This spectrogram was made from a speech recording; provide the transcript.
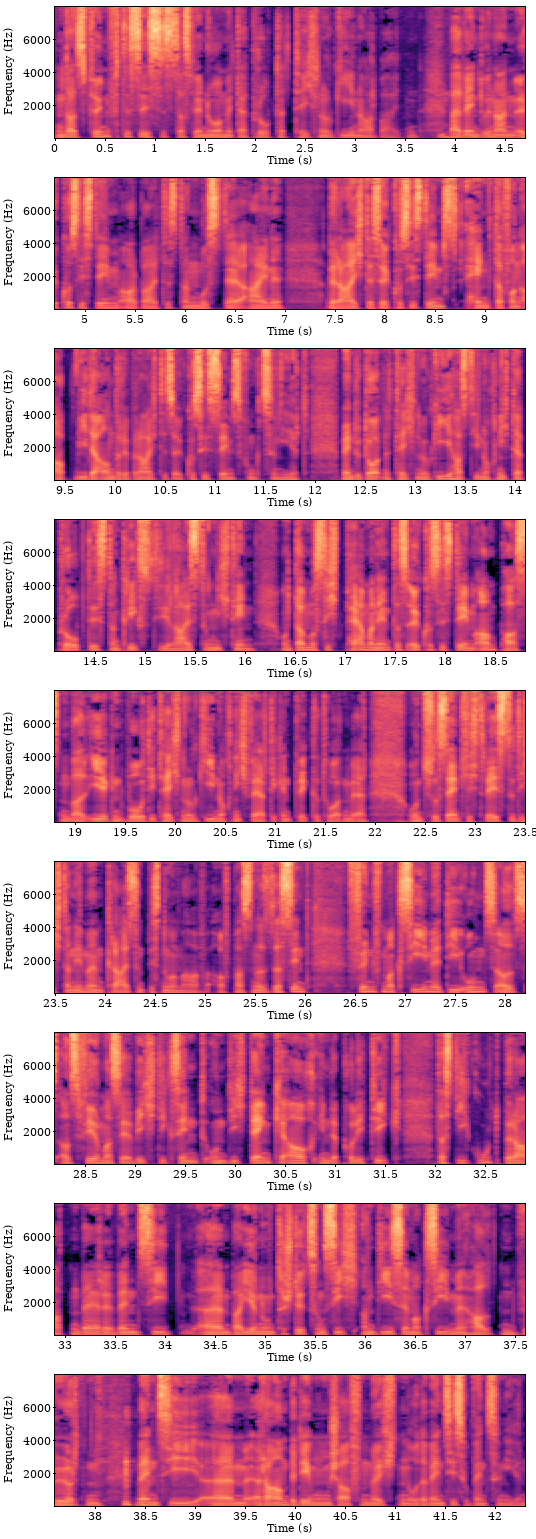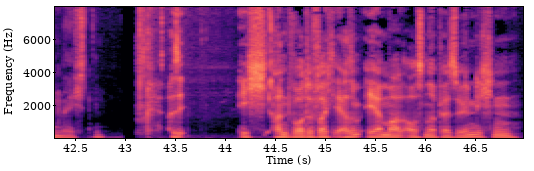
Und als fünftes ist es, dass wir nur mit mit erprobter Technologien arbeiten. Mhm. Weil wenn du in einem Ökosystem arbeitest, dann muss der eine Bereich des Ökosystems hängt davon ab, wie der andere Bereich des Ökosystems funktioniert. Wenn du dort eine Technologie hast, die noch nicht erprobt ist, dann kriegst du die Leistung nicht hin. Und dann muss sich permanent das Ökosystem anpassen, weil irgendwo die Technologie noch nicht fertig entwickelt worden wäre. Und schlussendlich drehst du dich dann immer im Kreis und bist nur am Aufpassen. Also das sind fünf Maxime, die uns als, als Firma sehr wichtig sind. Und ich denke auch in der Politik dass die gut beraten wäre, wenn sie äh, bei ihren Unterstützung sich an diese Maxime halten würden, wenn sie ähm, Rahmenbedingungen schaffen möchten oder wenn sie subventionieren möchten. Also ich antworte vielleicht eher, eher mal aus einer persönlichen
